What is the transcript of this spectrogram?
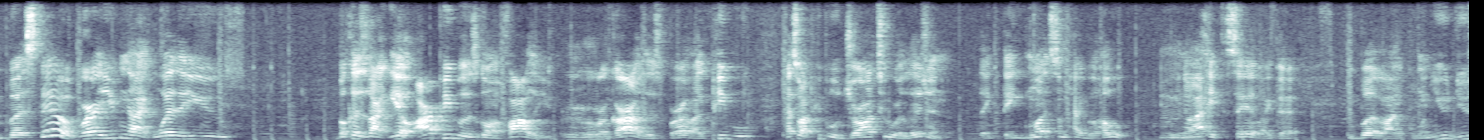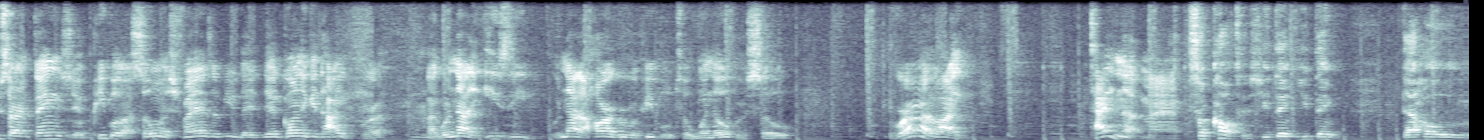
but still, bro, you like whether you because like yo, our people is gonna follow you mm-hmm. regardless, bro. Like people that's why people draw to religion. They, they want some type of hope. Mm-hmm. You know, I hate to say it like that. But like when you do certain things, people are so much fans of you, they, they're gonna get hyped, bro. Mm-hmm. Like we're not an easy, we're not a hard group of people to win over. So, bro, like tighten up, man. So cultish. You think you think that whole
